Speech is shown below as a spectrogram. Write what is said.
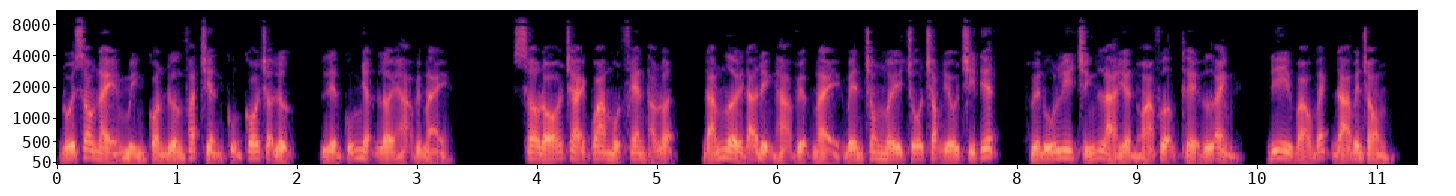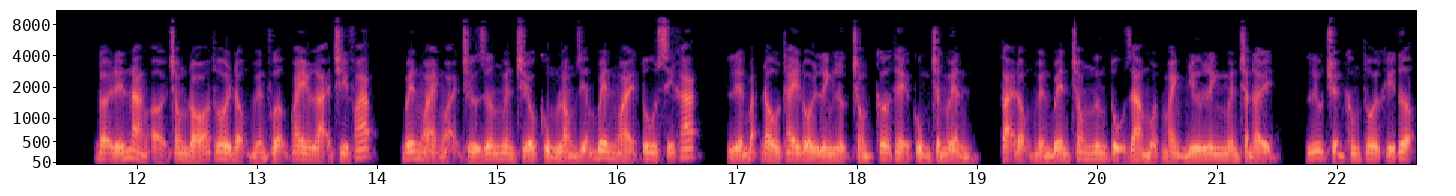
đối sau này mình con đường phát triển cũng có trợ lực, liền cũng nhận lời hạ việc này. Sau đó trải qua một phen thảo luận, đám người đã định hạ việc này bên trong mấy chỗ trọng yếu chi tiết, huyền ú ly chính là hiển hóa phượng thể hư ảnh, đi vào vách đá bên trong đợi đến nàng ở trong đó thôi động huyền phượng quay lại chi pháp, bên ngoài ngoại trừ dương nguyên chiếu cùng lòng diễm bên ngoài tu sĩ khác, liền bắt đầu thay đổi linh lực trong cơ thể cùng chân nguyên, tại động huyền bên trong ngưng tụ ra một mảnh như linh nguyên tràn đầy, lưu chuyển không thôi khí tượng.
